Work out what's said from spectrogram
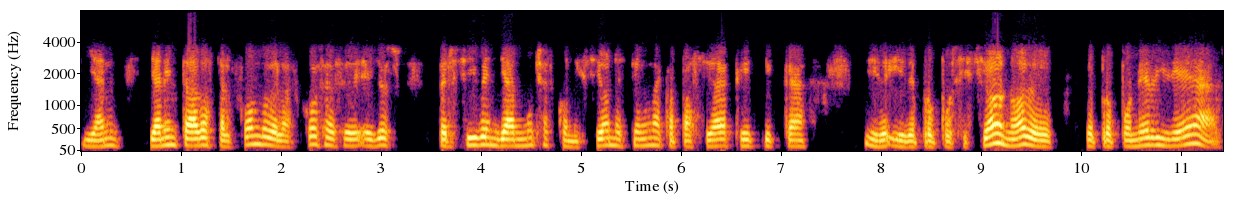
y han, y han entrado hasta el fondo de las cosas. E, ellos perciben ya muchas conexiones, tienen una capacidad crítica y de, y de proposición, ¿no? De, de, proponer ideas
